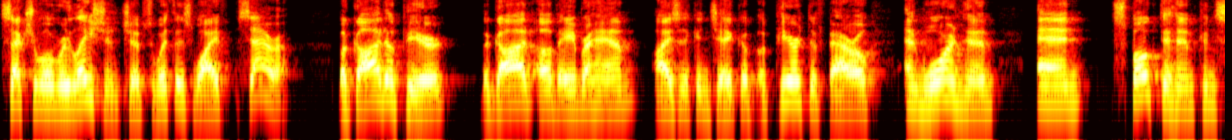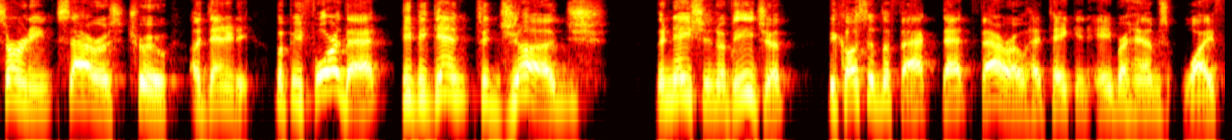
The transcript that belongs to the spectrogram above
sexual relationships with his wife Sarah. But God appeared, the God of Abraham, Isaac, and Jacob appeared to Pharaoh and warned him and spoke to him concerning Sarah's true identity. But before that, he began to judge the nation of Egypt because of the fact that Pharaoh had taken Abraham's wife,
